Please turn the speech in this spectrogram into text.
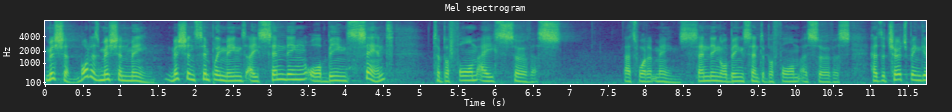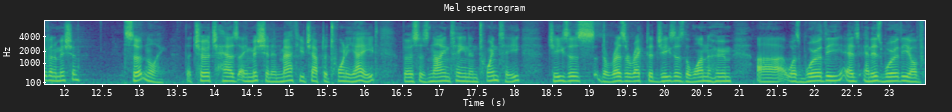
Mission. What does mission mean? Mission simply means a sending or being sent to perform a service. That's what it means sending or being sent to perform a service. Has the church been given a mission? Certainly. The church has a mission. In Matthew chapter 28, verses 19 and 20, Jesus, the resurrected Jesus, the one whom uh, was worthy as, and is worthy of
